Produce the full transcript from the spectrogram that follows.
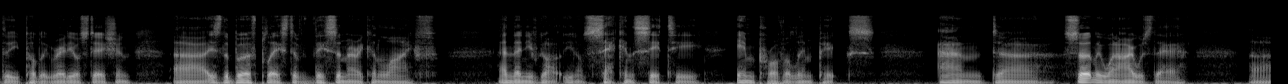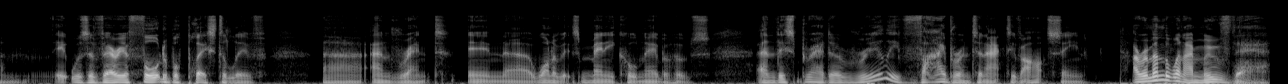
the public radio station, uh, is the birthplace of This American Life. And then you've got, you know, Second City, Improv Olympics. And uh, certainly when I was there, um, it was a very affordable place to live uh, and rent in uh, one of its many cool neighborhoods. And this bred a really vibrant and active art scene. I remember when I moved there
